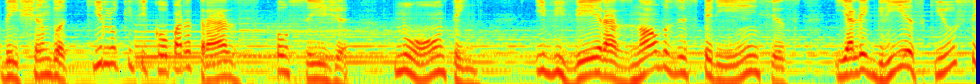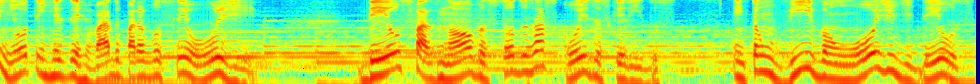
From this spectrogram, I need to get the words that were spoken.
deixando aquilo que ficou para trás, ou seja, no ontem, e viver as novas experiências e alegrias que o Senhor tem reservado para você hoje. Deus faz novas todas as coisas, queridos. Então vivam hoje de Deus,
